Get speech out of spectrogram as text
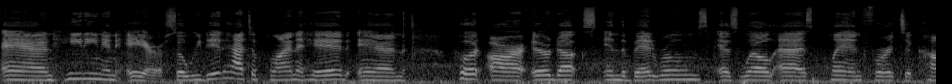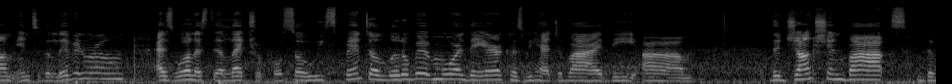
and heating and air. So we did have to plan ahead and put our air ducts in the bedrooms as well as plan for it to come into the living room as well as the electrical. So we spent a little bit more there because we had to buy the um, the junction box, the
